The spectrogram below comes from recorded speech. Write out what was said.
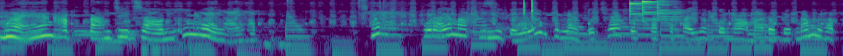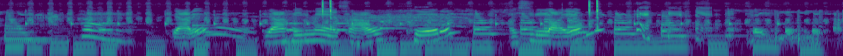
เหมื่อยแห้งครับ ตามจีบสาวนี่คือเมื่อยหลายครับ เฮ้ยผู้ใดมากินนี่ก็อย่าลืมกดไลค์กดแชร์กดซับสไครต์กันต้นหามาดอกเด็กน้ำเลยครับอย่าเด้ออย่าให้แม่สาวเถือเด้อไอ้สิลอยอะเบิ่งเบิ่งเบิ่งครับ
